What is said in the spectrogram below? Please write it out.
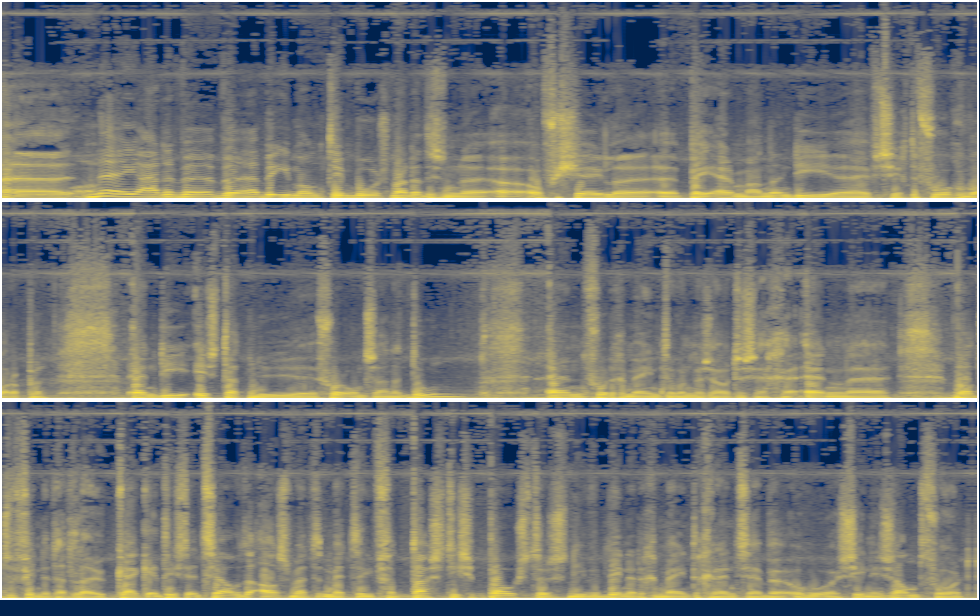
Eh, nee, ja, we, we hebben iemand in Boers, maar dat is een eh, officiële eh, PR-man. En die heeft zich ervoor geworpen. En die is dat nu voor ons aan het doen. En voor de gemeente, om het maar zo te zeggen. En, want we vinden dat leuk. Kijk, het is hetzelfde als met, met die fantastische posters die we binnen de gemeentegrens hebben. Hoe, zin in Zandvoort.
